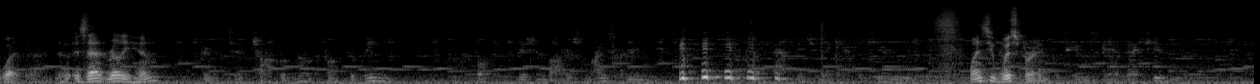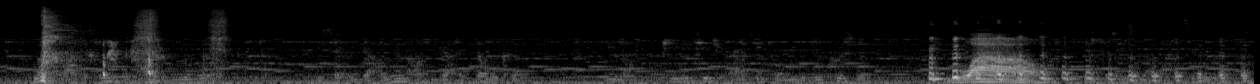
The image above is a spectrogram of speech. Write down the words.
What is that really him? Fingertip chocolate milk. Fuck the lean. Fuck this bitch and buy her some ice cream. Fat bitch in the cafeteria. Why is he whispering? Wow. His pussy smell like cigarettes.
